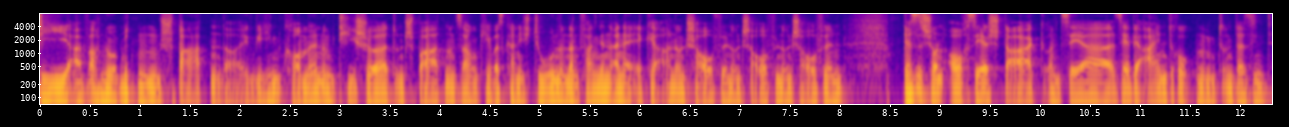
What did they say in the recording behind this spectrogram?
die einfach nur mit einem Spaten da irgendwie hinkommen, einem T-Shirt und Spaten und sagen, okay, was kann ich tun? Und dann fangen die in einer Ecke an und schaufeln und schaufeln und schaufeln. Das ist schon auch sehr stark und sehr, sehr beeindruckend. Und da sind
